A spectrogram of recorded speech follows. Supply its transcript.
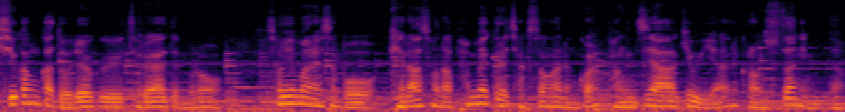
시간과 노력을 들여야 되므로 소위 말해서 뭐 개나 소나 판매글을 작성하는 걸 방지하기 위한 그런 수단입니다.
